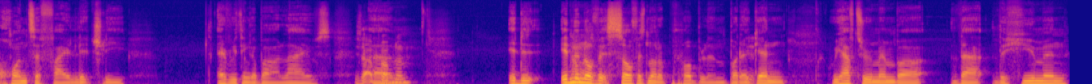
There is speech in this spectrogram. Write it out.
quantify literally everything about our lives. Is that a Um, problem? It i- in and of itself is not a problem, but again, we have to remember that the human,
